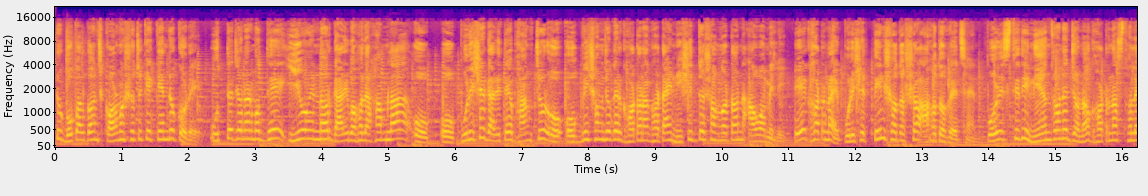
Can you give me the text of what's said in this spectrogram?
টু গোপালগঞ্জ কর্মসূচিকে কেন্দ্র করে উত্তেজনার মধ্যে ইউএনওর গাড়িবহলে হামলা ও ও পুলিশের গাড়িতে ভাঙচুর ও অগ্নিসংযোগের ঘটনা ঘটায় নিষিদ্ধ সংগঠন আওয়ামী লীগ। এ ঘটনায় পুলিশের তিন সদস্য আহত হয়েছেন। পরিস্থিতি নিয়ন্ত্রণের জন্য ঘটনাস্থলে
